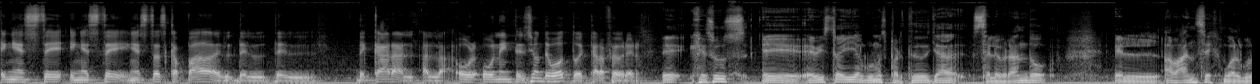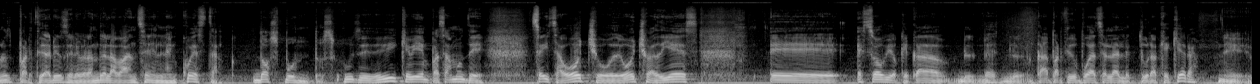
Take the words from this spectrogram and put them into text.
en, este, en, este, en esta escapada del, de cara a la, o, en la intención de voto de cara a febrero. Eh, Jesús, eh, he visto ahí algunos partidos ya celebrando el avance o algunos partidarios celebrando el avance en la encuesta. Dos puntos. Uy, qué bien, pasamos de 6 a 8 o de 8 a 10. Eh, es obvio que cada, cada partido puede hacer la lectura que quiera. Eh,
